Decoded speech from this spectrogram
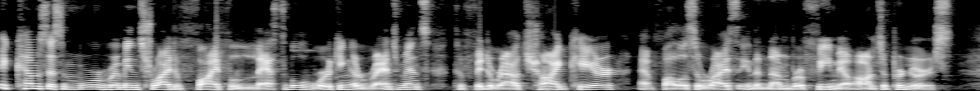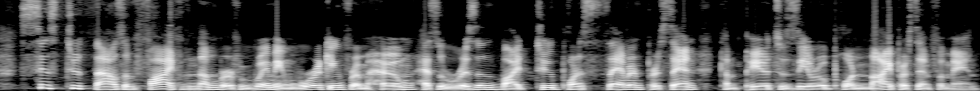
It comes as more women try to find flexible working arrangements to fit around childcare and follows a rise in the number of female entrepreneurs. Since 2005, the number of women working from home has risen by 2.7% compared to 0.9% for men.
